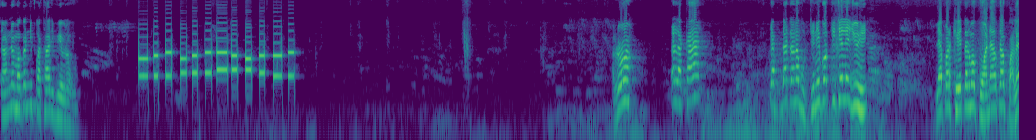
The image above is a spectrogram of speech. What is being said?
ચાંદને મગજની પથારી ફેવરો હલો? એ લખા તે તને બુદ્ધિની પક્ષી છે લે જોઈ લે, પણ ખેતરમાં પોડા આવતા ભલે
